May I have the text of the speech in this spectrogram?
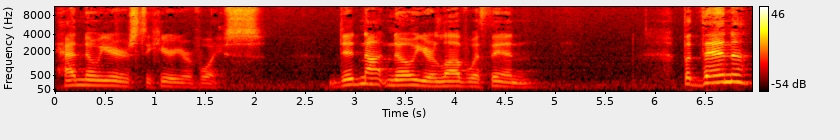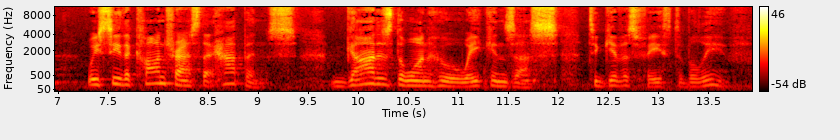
had no ears to hear your voice, did not know your love within. But then we see the contrast that happens. God is the one who awakens us to give us faith to believe.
